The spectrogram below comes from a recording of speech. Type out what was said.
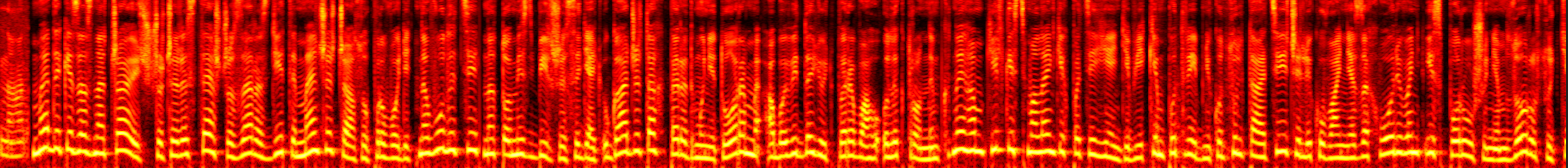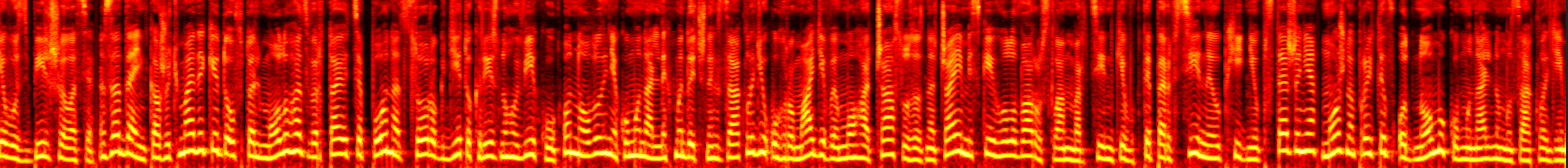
дна. Медики зазначають, що через те, що зараз діти менше часу проводять на вулиці, натомість більше сидять у гаджетах перед моніторами або віддають перевагу електронним книгам, кількість маленьких пацієнтів, яким потрібні консультації чи лікування захворювань із порушенням зору суттєво збільшилася. За день кажуть медики, до офтальмолога звертаються понад 40 діток різного віку. Оновлення комунальних медичних закладів у громаді вимога часу, зазначає міський голова Руслан Марцінків. Тепер всі необхідні обстеження можна пройти в одному комунальному закладі.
